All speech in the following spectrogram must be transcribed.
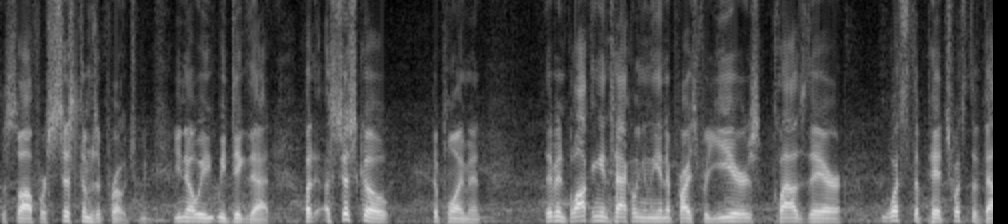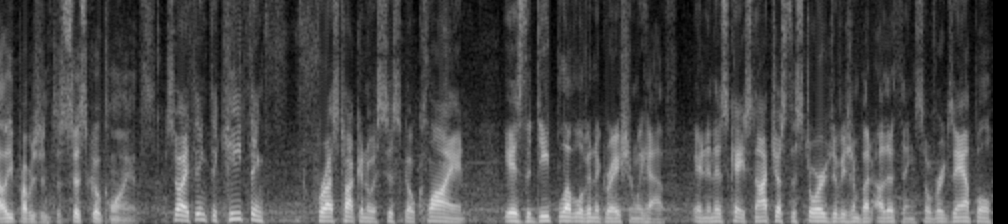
the software systems approach. We, you know, we, we dig that. But a Cisco deployment. They've been blocking and tackling in the enterprise for years, cloud's there. What's the pitch, what's the value proposition to Cisco clients? So I think the key thing for us talking to a Cisco client is the deep level of integration we have. And in this case, not just the storage division, but other things. So for example,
